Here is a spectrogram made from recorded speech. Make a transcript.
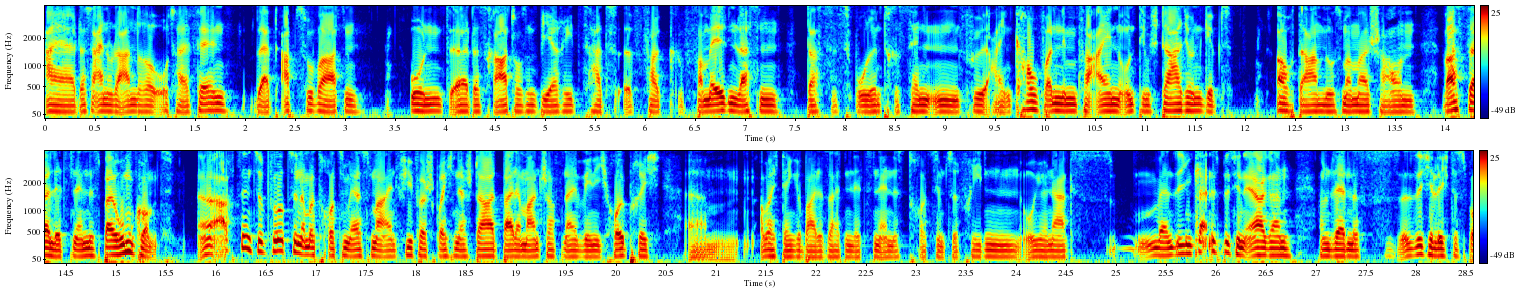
äh, das ein oder andere Urteil fällen. Bleibt abzuwarten. Und äh, das Rathaus in Biarritz hat äh, ver vermelden lassen, dass es wohl Interessenten für einen Kauf an dem Verein und dem Stadion gibt. Auch da muss man mal schauen, was da letzten Endes bei rumkommt. 18 äh, zu 14, aber trotzdem erstmal ein vielversprechender Start. Beide Mannschaften ein wenig holprig. Ähm, aber ich denke, beide Seiten letzten Endes trotzdem zufrieden. Oyonnax werden sich ein kleines bisschen ärgern und werden das sicherlich das,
